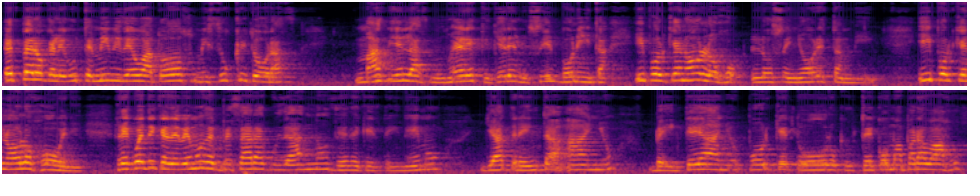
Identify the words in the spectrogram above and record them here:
Espero que les guste mi video a todos mis suscriptoras, más bien las mujeres que quieren lucir bonitas y por qué no los, los señores también y por qué no los jóvenes. Recuerden que debemos de empezar a cuidarnos desde que tenemos ya 30 años, 20 años, porque todo lo que usted coma para abajo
